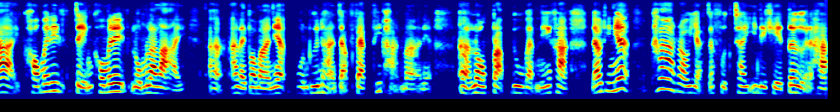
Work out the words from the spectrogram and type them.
ได้ เขาไม่ได้เจ๊งเขาไม่ได้ล้มละลายอะอะไรประมาณเนี้ยบนพื้นฐานจากแฟกต์ที่ผ่านมาเนี่ยอะลองปรับดูแบบนี้ค่ะ แล้วทีเนี้ยถ้าเราอยากจะฝึกใช้อินดิเคเตอร์นะคะ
